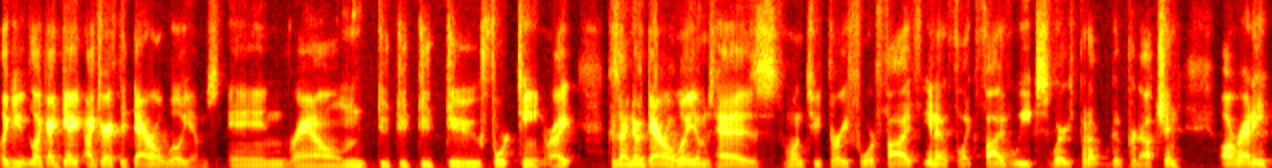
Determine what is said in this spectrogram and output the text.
like you, like I, I drafted Darrel Williams in round do do do do fourteen, right? Because I know Darrel Williams has one, two, three, four, five, you know, for like five weeks where he's put up good production already.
